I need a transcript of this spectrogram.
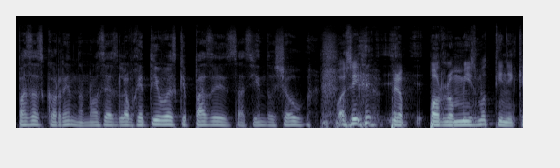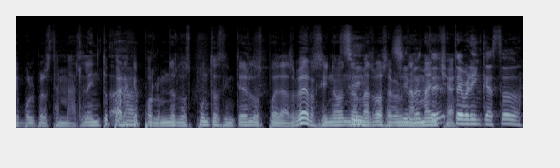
pasas corriendo, ¿no? O sea, el objetivo es que pases haciendo show. Pues sí, pero por lo mismo tiene que volverse más lento para Ajá. que por lo menos los puntos de interés los puedas ver. Si no, Sí. nada más vas a ver Si una no, mancha. Te, brincas todo.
